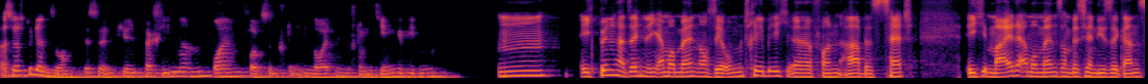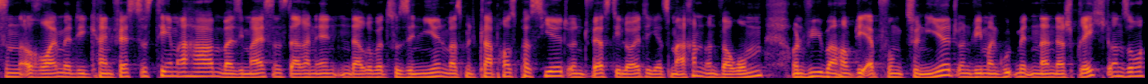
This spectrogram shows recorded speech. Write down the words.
Was hörst du denn so? Bist du in vielen verschiedenen Räumen, folgst du bestimmten Leuten, bestimmten Themengebieten? Mm, ich bin tatsächlich im Moment noch sehr umtriebig äh, von A bis Z. Ich meide im Moment so ein bisschen diese ganzen Räume, die kein festes Thema haben, weil sie meistens daran enden, darüber zu sinnieren, was mit Clubhouse passiert und was die Leute jetzt machen und warum und wie überhaupt die App funktioniert und wie man gut miteinander spricht und so.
